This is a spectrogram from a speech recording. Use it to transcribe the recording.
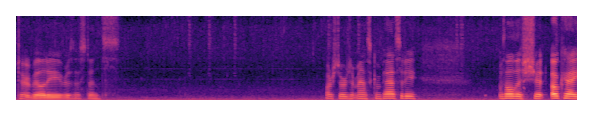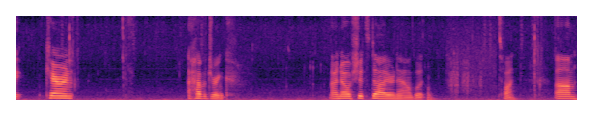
Durability, resistance. Water storage at mass capacity. With all this shit. Okay, Karen. Have a drink. I know shit's dire now, but it's fine. Um,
